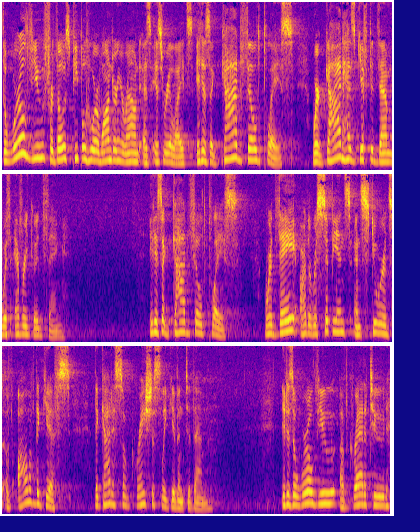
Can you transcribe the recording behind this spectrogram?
The worldview for those people who are wandering around as Israelites, it is a God filled place where God has gifted them with every good thing. It is a God filled place where they are the recipients and stewards of all of the gifts that God has so graciously given to them. It is a worldview of gratitude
